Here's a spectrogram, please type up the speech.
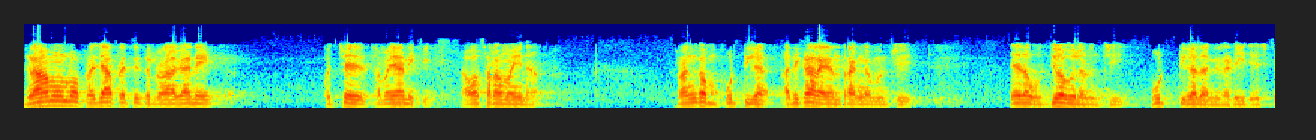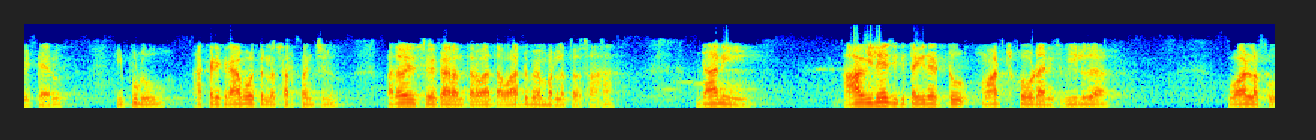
గ్రామంలో ప్రజాప్రతినిధులు రాగానే వచ్చే సమయానికి అవసరమైన రంగం పూర్తిగా అధికార యంత్రాంగం నుంచి లేదా ఉద్యోగుల నుంచి పూర్తిగా దాన్ని రెడీ చేసి పెట్టారు. ఇప్పుడు అక్కడికి రాబోతున్న సర్పంచులు పదవి స్వీకారం తర్వాత వార్డు మెంబర్లతో సహా దాని ఆ విలేజ్కి తగినట్టు మార్చుకోవడానికి వీలుగా వాళ్ళకు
